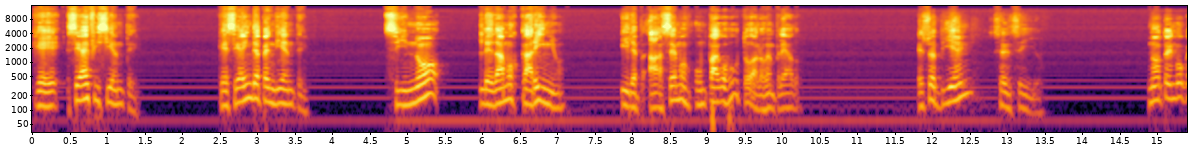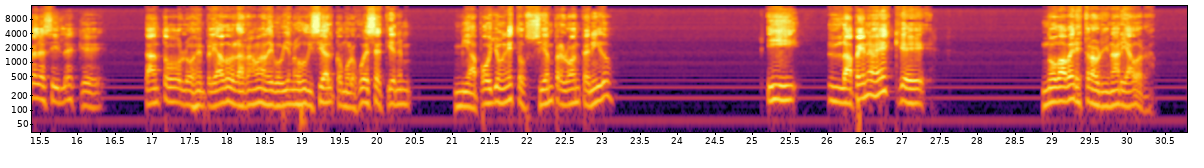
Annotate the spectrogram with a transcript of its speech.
que sea eficiente, que sea independiente, si no le damos cariño y le hacemos un pago justo a los empleados. Eso es bien sencillo. No tengo que decirles que tanto los empleados de la rama de gobierno judicial como los jueces tienen mi apoyo en esto, siempre lo han tenido. Y la pena es que no va a haber extraordinaria ahora.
